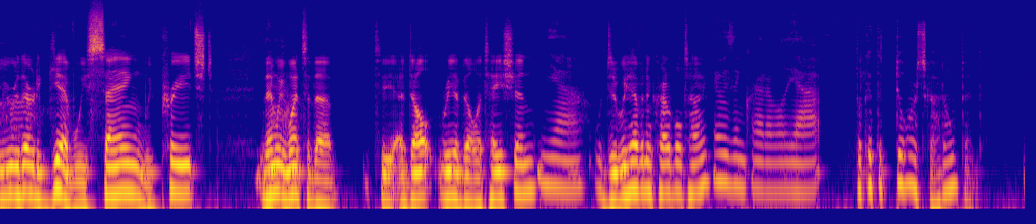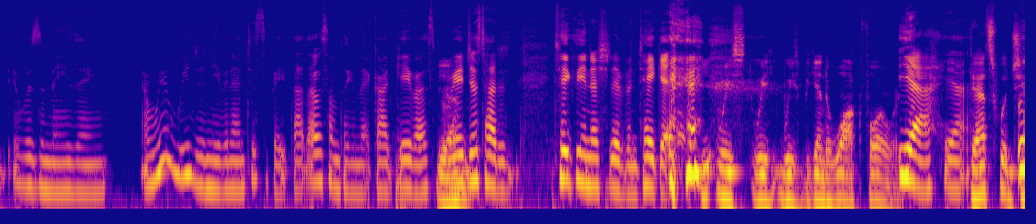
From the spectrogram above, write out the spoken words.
We were there to uh-huh. give. We sang, we preached. Then we went to the to adult rehabilitation. Yeah. Did we have an incredible time? It was incredible. Yeah. Look at the doors got opened. It was amazing. And we, we didn't even anticipate that. That was something that God gave us. But Yeah. we just had to take the initiative and take it. we, we we began to walk forward. yeah, yeah. That's what Jesus.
